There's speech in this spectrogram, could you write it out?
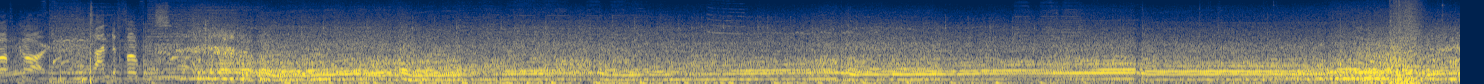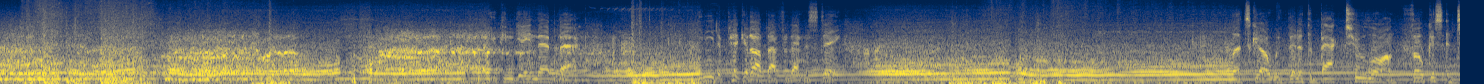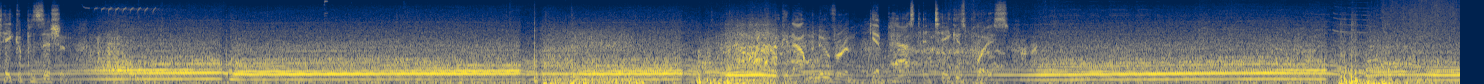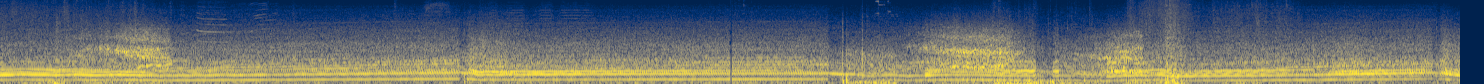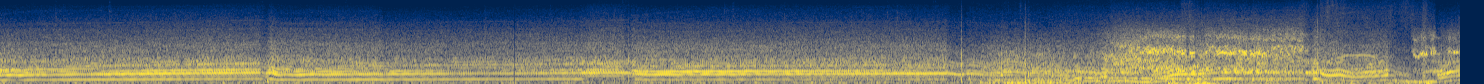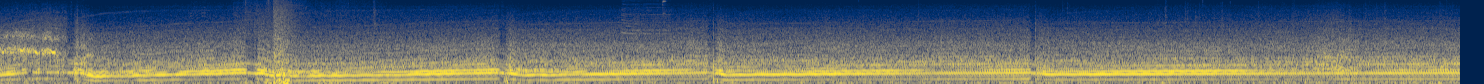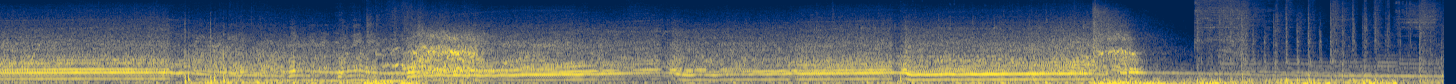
off guard. Time to focus. You can gain that back. You need to pick it up after that mistake. know we've been at the back too long. Focus and take a position. We can outmaneuver him, get past and take his place.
